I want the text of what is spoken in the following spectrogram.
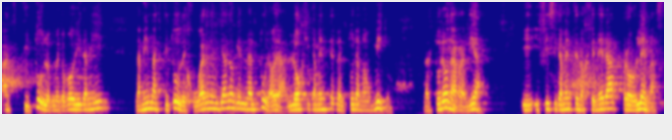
actitud, lo que me tocó vivir a mí, la misma actitud de jugar en el llano que en la altura. Ahora, lógicamente la altura no es un mito, la altura es una realidad y, físicamente nos genera problemas.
